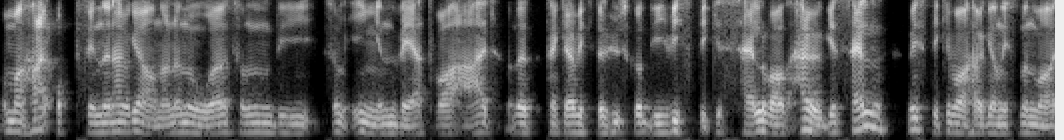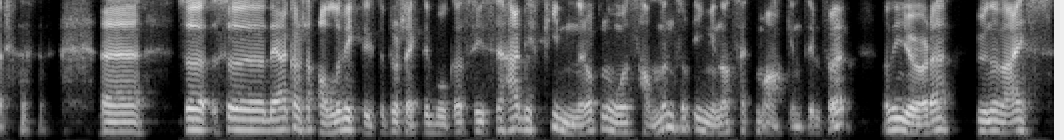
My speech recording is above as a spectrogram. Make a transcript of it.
og man, Her oppfinner haugianerne noe som, de, som, ingen vet hva er. og Det tenker jeg er viktig å huske. og De visste ikke selv hva Hauge selv visste ikke hva haugianismen var. uh, Så, så, det er kanskje aller viktigste prosjektet i boka. Si, se her, de finner opp noe sammen som ingen har sett maken til før. Og de gjør det underveis.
